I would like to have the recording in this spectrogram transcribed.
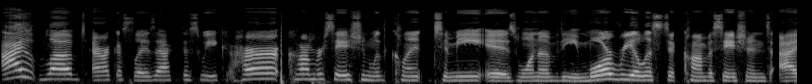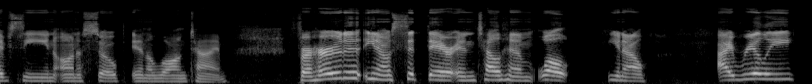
I loved Erika Slezak this week. Her conversation with Clint to me is one of the more realistic conversations I've seen on a soap in a long time. For her to, you know, sit there and tell him, well, you know, I really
